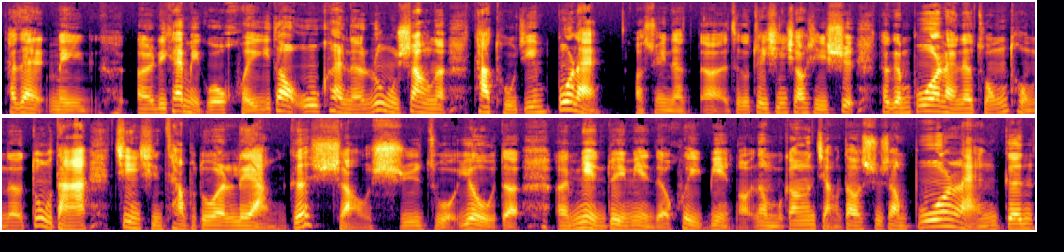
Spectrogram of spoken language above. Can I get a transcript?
他在美呃离开美国回到乌克兰的路上呢，他途经波兰。所以呢，呃，这个最新消息是，他跟波兰的总统呢杜达进行差不多两个小时左右的呃面对面的会面啊。那我们刚刚讲到，事实上波兰跟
